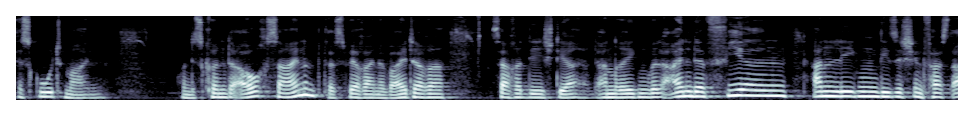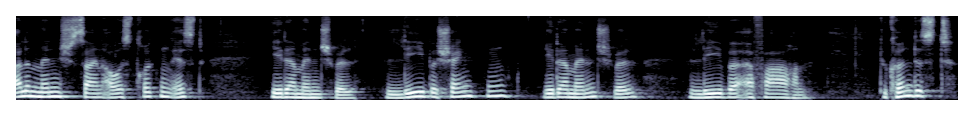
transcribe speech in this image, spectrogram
es gut meinen. Und es könnte auch sein, und das wäre eine weitere Sache, die ich dir anregen will, eine der vielen Anliegen, die sich in fast allem Menschsein ausdrücken, ist, jeder Mensch will Liebe schenken, jeder Mensch will Liebe erfahren. Du könntest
